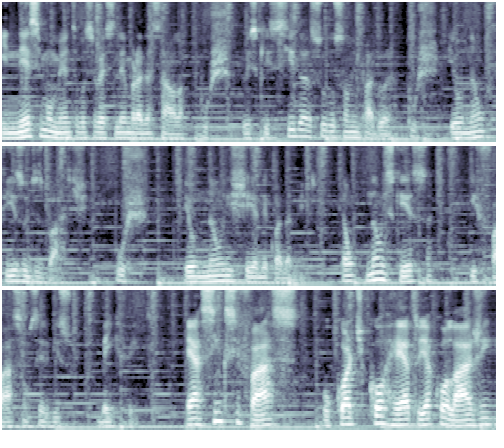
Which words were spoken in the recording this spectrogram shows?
E nesse momento você vai se lembrar dessa aula. Puxa, eu esqueci da solução limpadora. Puxa, eu não fiz o desbaste. Puxa, eu não lixei adequadamente. Então não esqueça e faça um serviço bem feito. É assim que se faz o corte correto e a colagem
